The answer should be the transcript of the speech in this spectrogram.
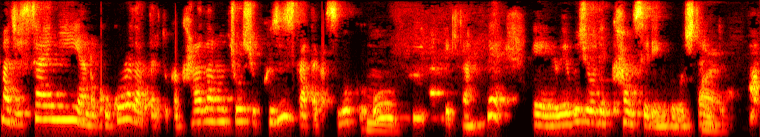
まあ実際にあの心だったりとか体の調子を崩す方がすごく多くなってきたので、うん、えー、ウェブ上でカウンセリングをしたりとか、はい、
